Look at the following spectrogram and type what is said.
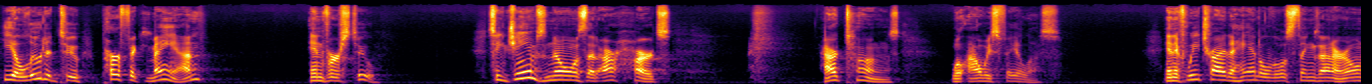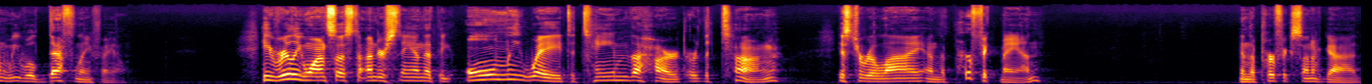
he alluded to perfect man in verse 2. See, James knows that our hearts, our tongues, will always fail us. And if we try to handle those things on our own, we will definitely fail. He really wants us to understand that the only way to tame the heart or the tongue is to rely on the perfect man and the perfect Son of God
